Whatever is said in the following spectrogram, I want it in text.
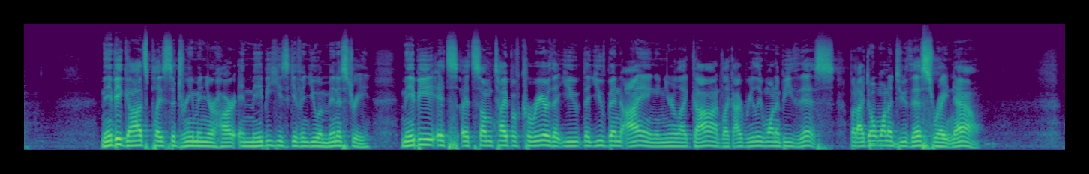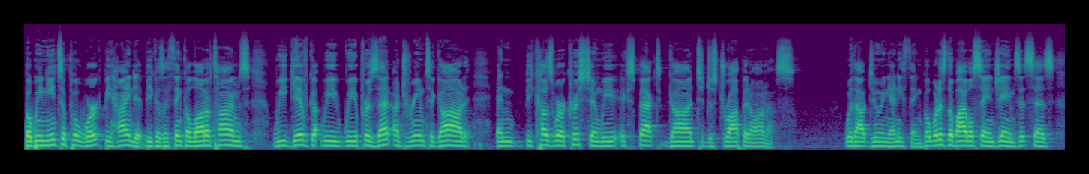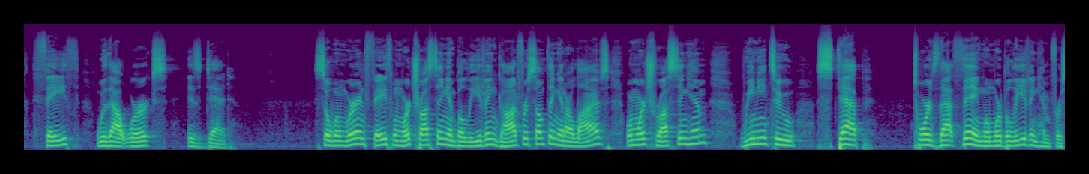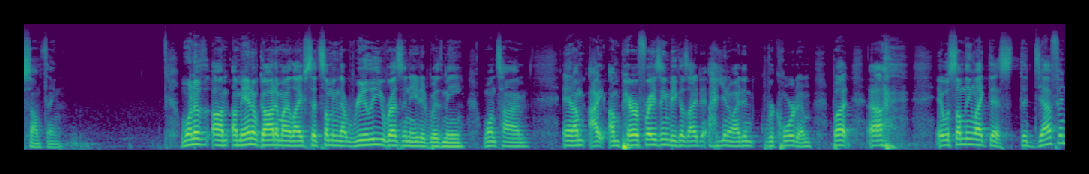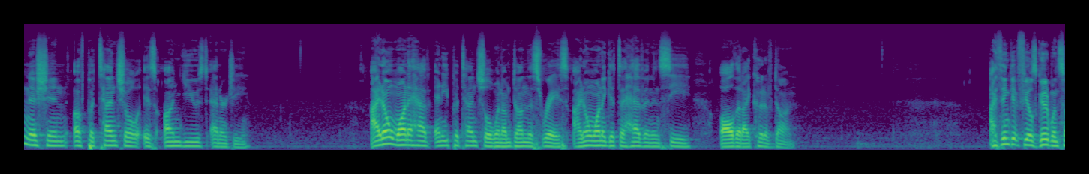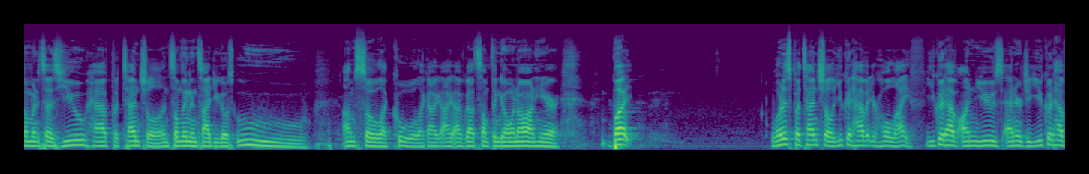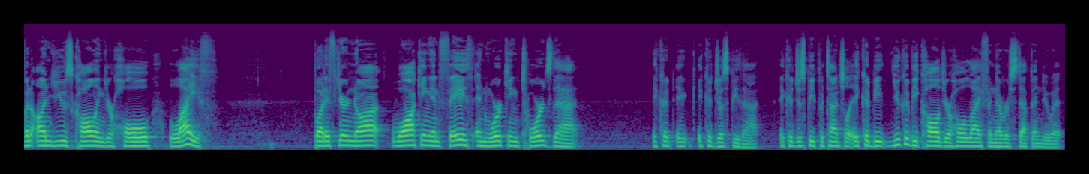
Maybe God's placed a dream in your heart, and maybe He's given you a ministry. Maybe it's it's some type of career that you that you've been eyeing, and you're like, God, like I really want to be this, but I don't want to do this right now. But we need to put work behind it because I think a lot of times we give we we present a dream to God, and because we're a Christian, we expect God to just drop it on us without doing anything. But what does the Bible say in James? It says, faith without works is dead. So when we're in faith, when we're trusting and believing God for something in our lives, when we're trusting Him, we need to step towards that thing when we're believing Him for something. One of um, a man of God in my life said something that really resonated with me one time, and I'm I, am i am paraphrasing because I you know I didn't record him, but uh, it was something like this: the definition of potential is unused energy. I don't want to have any potential when I'm done this race. I don't want to get to heaven and see all that I could have done. I think it feels good when somebody says you have potential and something inside you goes, ooh, I'm so like cool, like I, I, I've got something going on here. But what is potential? You could have it your whole life. You could have unused energy. You could have an unused calling your whole life. But if you're not walking in faith and working towards that, it could, it, it could just be that. It could just be potential. It could be you could be called your whole life and never step into it.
